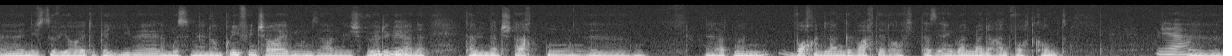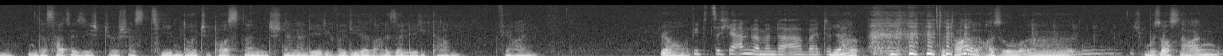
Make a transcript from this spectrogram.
Äh, nicht so wie heute per E-Mail. Da musste man ja noch einen Brief hinschreiben und sagen, ich würde mhm. gerne dann und dann starten. Äh, dann hat man wochenlang gewartet, auf dass irgendwann mal eine Antwort kommt. Ja. Ähm, das hatte sich durch das Team Deutsche Post dann schnell erledigt, weil die das alles erledigt haben für einen. Ja, Bietet sich ja an, wenn man da arbeitet. ja, Ne? total. Also äh, ich muss auch sagen,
